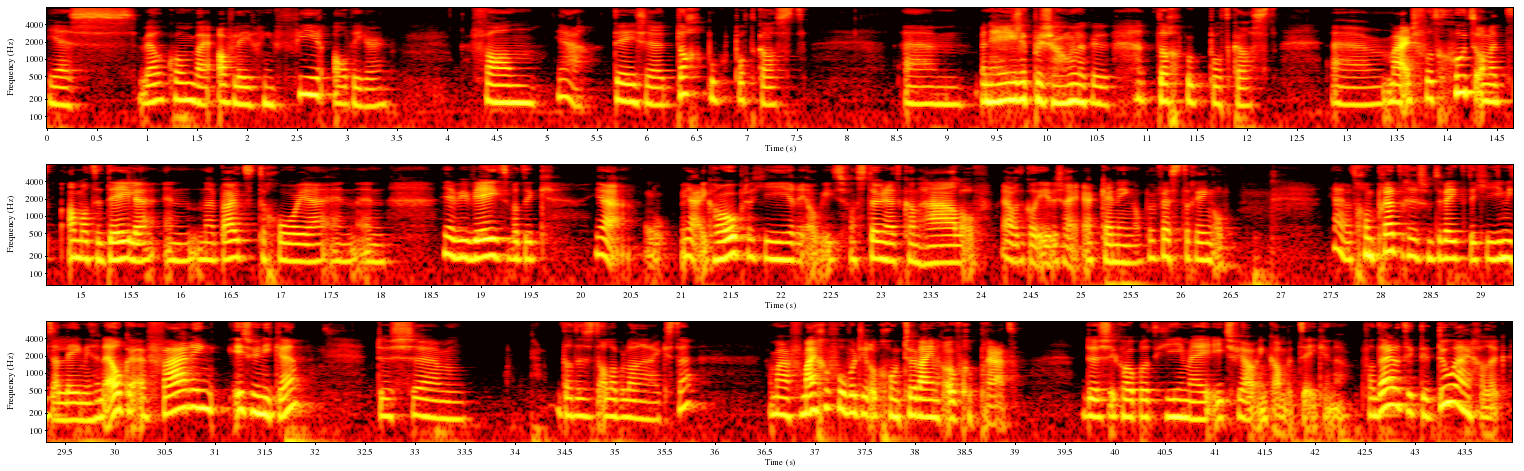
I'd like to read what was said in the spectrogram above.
Yes, welkom bij aflevering 4 alweer van ja, deze dagboekpodcast. Um, een hele persoonlijke dagboekpodcast. Um, maar het voelt goed om het allemaal te delen en naar buiten te gooien. En, en ja, wie weet wat ik. Ja, ja, ik hoop dat je hier ook iets van steun uit kan halen. Of ja, wat ik al eerder zei, erkenning of bevestiging. Of dat het gewoon prettig is om te weten dat je hier niet alleen is. En elke ervaring is uniek, hè? Dus um, dat is het allerbelangrijkste. Maar voor mijn gevoel wordt hier ook gewoon te weinig over gepraat. Dus ik hoop dat ik hiermee iets voor jou in kan betekenen. Vandaar dat ik dit doe eigenlijk.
